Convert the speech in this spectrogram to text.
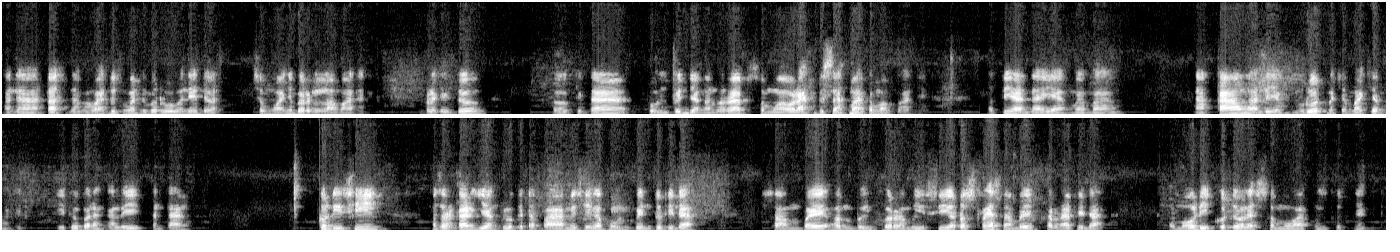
ada atas ada bawah itu semua disebut dua semuanya berlawanan. Oleh itu eh, kita pemimpin jangan berharap semua orang itu sama kemampuannya. Tapi ada yang memang nakal, ada yang nurut, macam-macam gitu. Itu barangkali tentang kondisi masyarakat yang perlu kita pahami sehingga pemimpin itu tidak sampai berambisi atau stres sampai karena tidak mau diikuti oleh semua pengikutnya. Gitu.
